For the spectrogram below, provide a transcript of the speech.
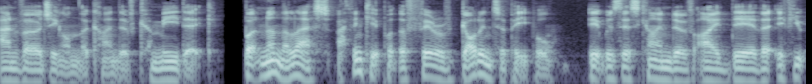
and verging on the kind of comedic. But nonetheless, I think it put the fear of God into people it was this kind of idea that if you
